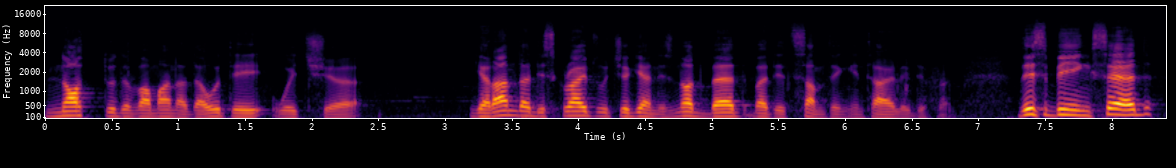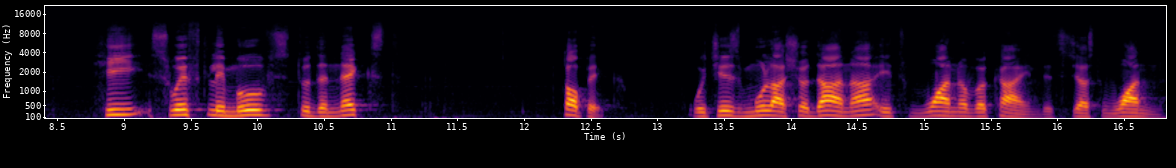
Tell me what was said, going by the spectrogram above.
not to the Vamana Dauti which uh, describes, which again is not bad, but it's something entirely different. This being said, he swiftly moves to the next topic, which is Mula Shodhana. It's one of a kind, it's just one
